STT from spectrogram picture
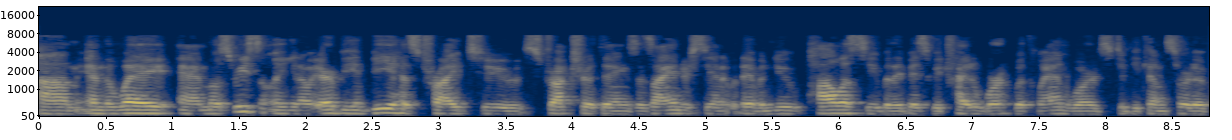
and the way and most recently, you know, Airbnb has tried to structure things, as I understand it, they have a new policy where they basically try to work with landlords to become sort of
